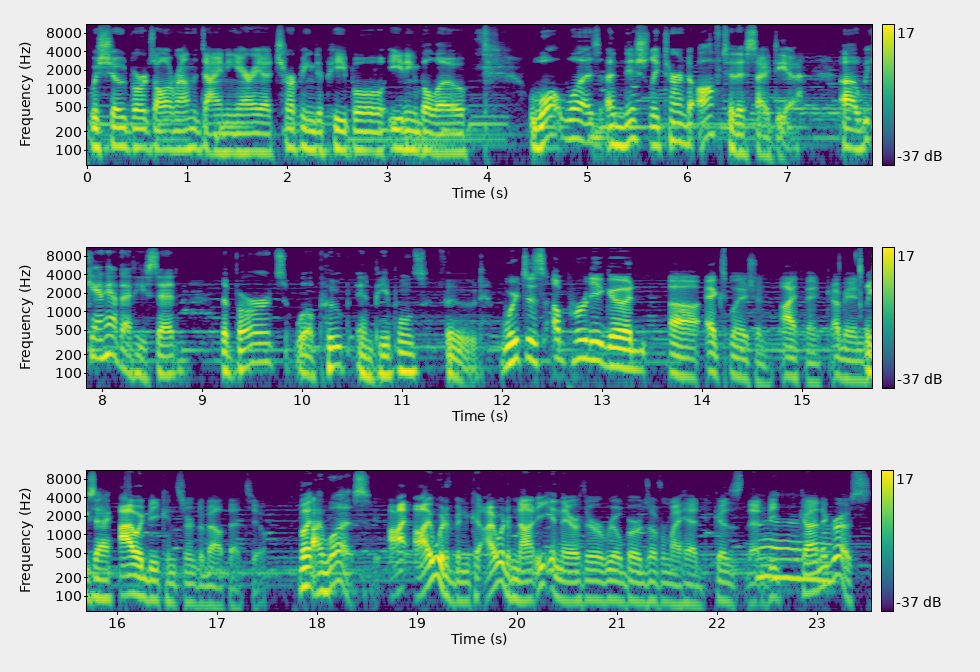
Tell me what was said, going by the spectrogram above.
which showed birds all around the dining area, chirping to people, eating below. Walt was initially turned off to this idea. Uh, we can't have that, he said. The birds will poop in people's food. Which is a pretty good uh, explanation, I think. I mean, Exactly. I would be concerned about that too. But I was. I, I would have been, I would have not eaten there if there were real birds over my head because that'd be kind of gross.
